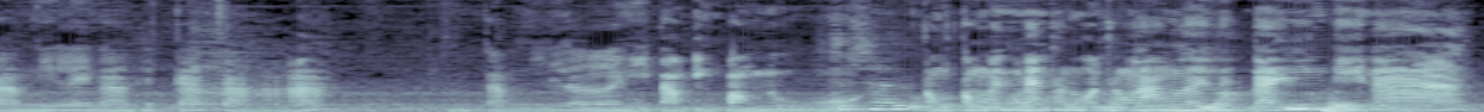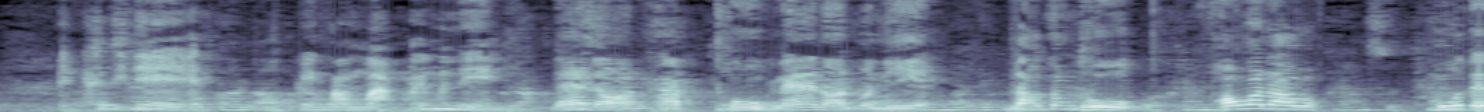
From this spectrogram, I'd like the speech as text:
ตามนี้เลยนะเพชรก้าจ๋าตามนี้เลยนี่ตามปิงปองหนู ตรงตรงๆแม่นๆทั้งบนทั้งล่างเลยได้ยิ่งดีนะ เป็นไงพี่เดย์มีความหวังไหมวันนี้ แน่นอนครับ ถูกแน่นอนวันนี้ เราต้องถูก เพราะว่าเรามูเต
